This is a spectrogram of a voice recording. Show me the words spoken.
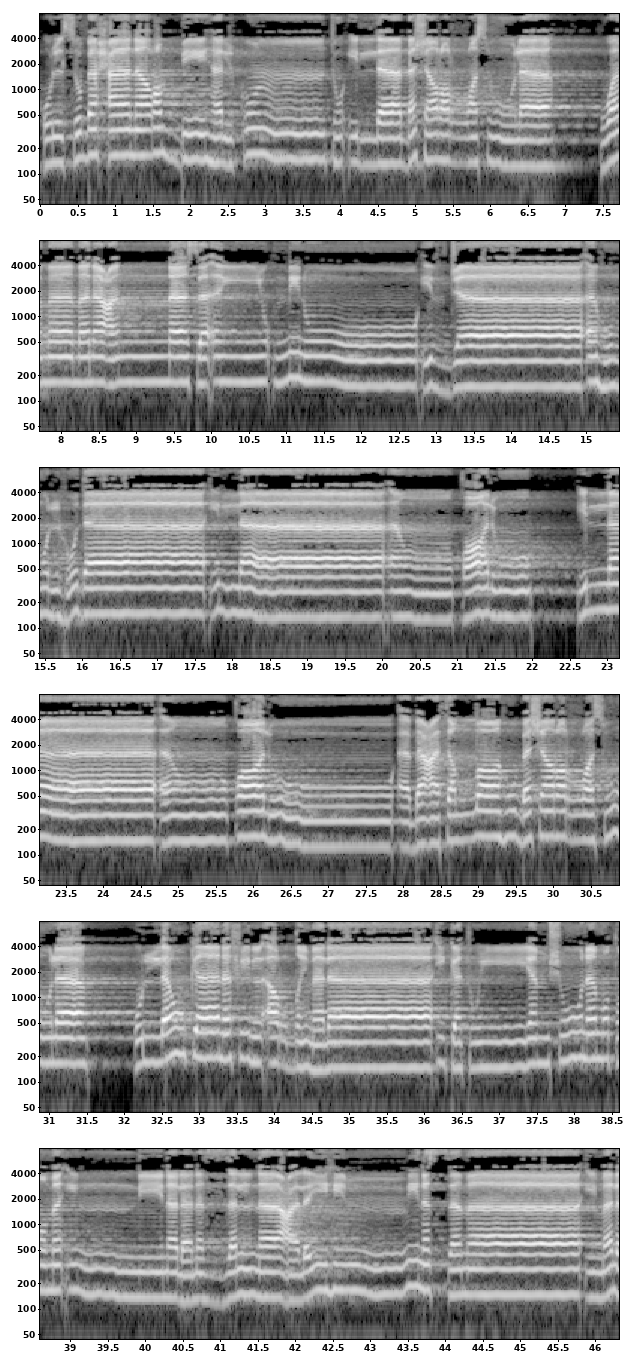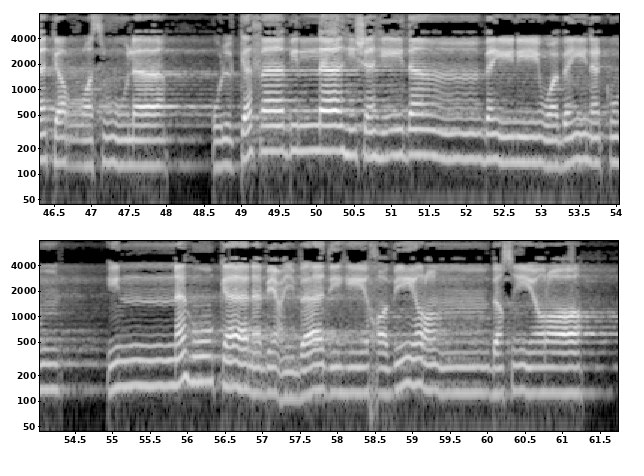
قُلْ سُبْحَانَ رَبِّي هَلْ كُنتُ إِلَّا بَشَرًا رَّسُولًا وَمَا مَنَعَ النَّاسَ أَن يُؤْمِنُوا إِذْ جَاءَهُمُ الْهُدَىٰ إِلَّا أَن قَالُوا إِلَّا أَن قَالُوا أَبَعَثَ اللَّهُ بَشَرًا رَّسُولًا قُل لَّوْ كَانَ فِي الْأَرْضِ مَلَائِكَةٌ يَمْشُونَ مُطْمَئِنِّينَ لَنَزَّلْنَا عَلَيْهِم مِّنَ السَّمَاءِ مَلَكًا رَّسُولًا. قُلْ كَفَىٰ بِاللَّهِ شَهِيدًا بَيْنِي وَبَيْنَكُمْ ۚ إِنَّهُ كَانَ بِعِبَادِهِ خَبِيرًا بَصِيرًا.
